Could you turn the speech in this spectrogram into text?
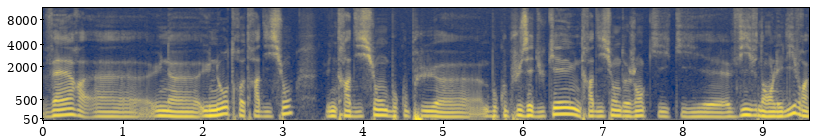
vers euh, une, une, autre tradition, une tradition beaucoup plus, euh, beaucoup plus éduquée, une tradition de gens qui, qui vivent dans les livres,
